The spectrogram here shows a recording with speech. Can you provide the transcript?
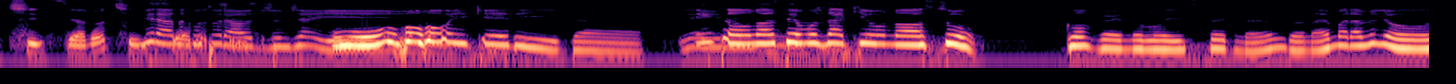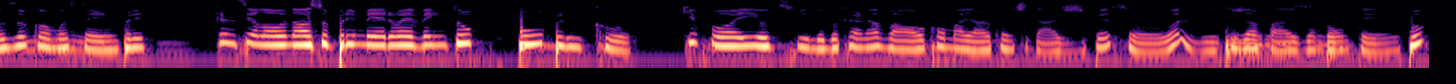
Notícia, notícia. Virada cultural notícia. de Jundiaí. Oi, querida. E aí, Então, né, nós gente? temos aqui o nosso governo Luiz Fernando, né? Maravilhoso, como Hum. sempre. Cancelou o nosso primeiro evento público, que foi o desfile do carnaval com maior quantidade de pessoas. Isso já faz um bom tempo.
